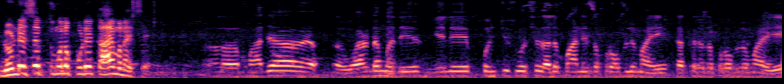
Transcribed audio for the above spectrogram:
लोंढे साहेब तुम्हाला पुढे काय म्हणायचं आहे माझ्या वार्डामध्ये गेले पंचवीस वर्ष झालं पाण्याचा प्रॉब्लेम आहे कचऱ्याचा प्रॉब्लेम आहे.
